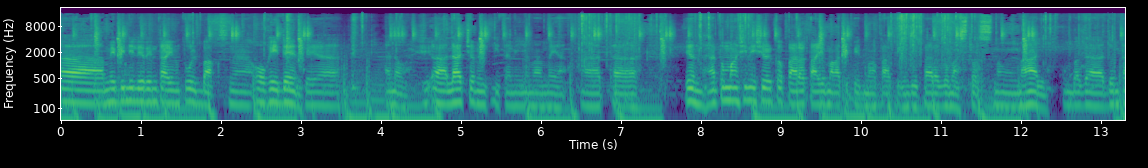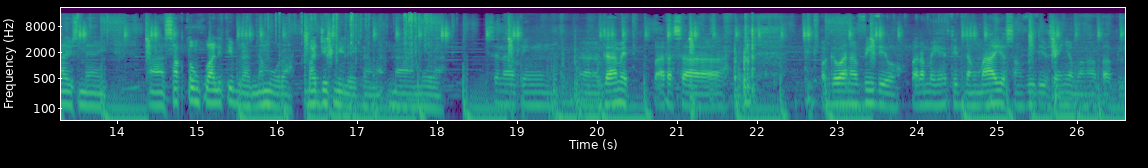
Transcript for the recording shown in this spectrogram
ah, may binili rin tayong toolbox na okay din kaya ano ah, lahat siya may kita ninyo mamaya at ah, yun, atong mga sinishare ko para tayo makatipid mga papi, hindi para gumastos ng mahal. Kumbaga, doon tayo sa may ah, saktong quality brand na mura. Budget meal eh, nga, na mura. Isa nating ah, gamit para sa paggawa ng video para may hatid ng maayos ang video sa inyo mga papi.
